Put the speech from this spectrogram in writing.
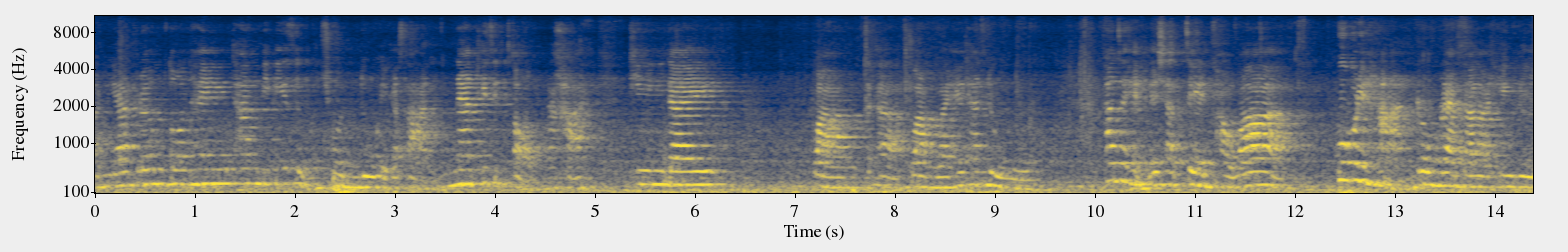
อนุญาตเริ่มต้นให้ท่านพี่ๆสื่อมวลชนดูเอกสารแนบที่ 12 นะคะ ที่ได้วางวางไว้ให้ท่านดู ท่านจะเห็นได้ชัดเจนค่ะว่า ผู้บริหารโรงแรมดาราเทวี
